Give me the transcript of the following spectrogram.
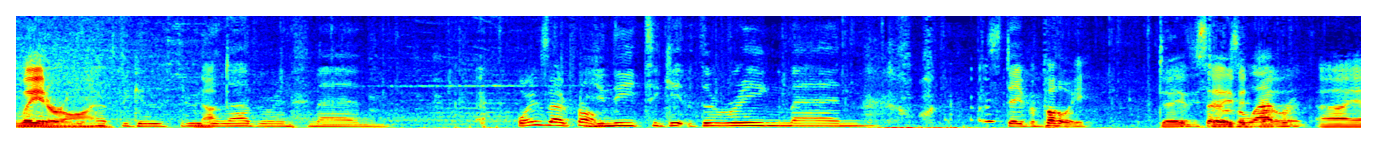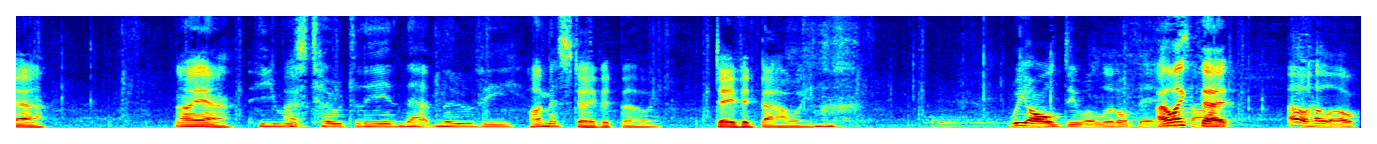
later on. Have to go through Not- labyrinth, man. What is that from? You need to get the ring, man. it's David Bowie. Dave, you said it was a David labyrinth. Bowie? Uh, yeah. Oh yeah. He was totally in that movie. I miss David Bowie. David Bowie. We all do a little bit. I like that. Oh, hello.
